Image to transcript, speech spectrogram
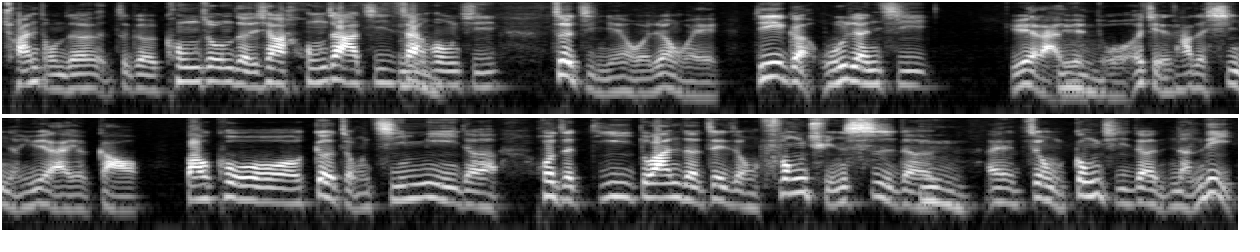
传统的这个空中的像轰炸机、战轰机，嗯、这几年我认为，第一个无人机越来越多，嗯、而且它的性能越来越高，包括各种精密的或者低端的这种蜂群式的，嗯、哎，这种攻击的能力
